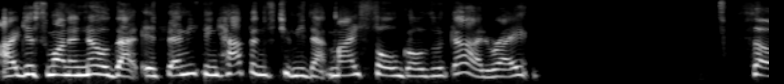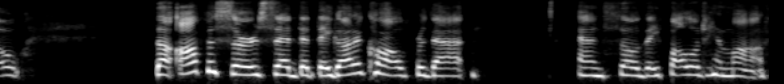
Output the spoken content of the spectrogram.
I just want to know that if anything happens to me, that my soul goes with God, right? So the officer said that they got a call for that. And so they followed him off.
